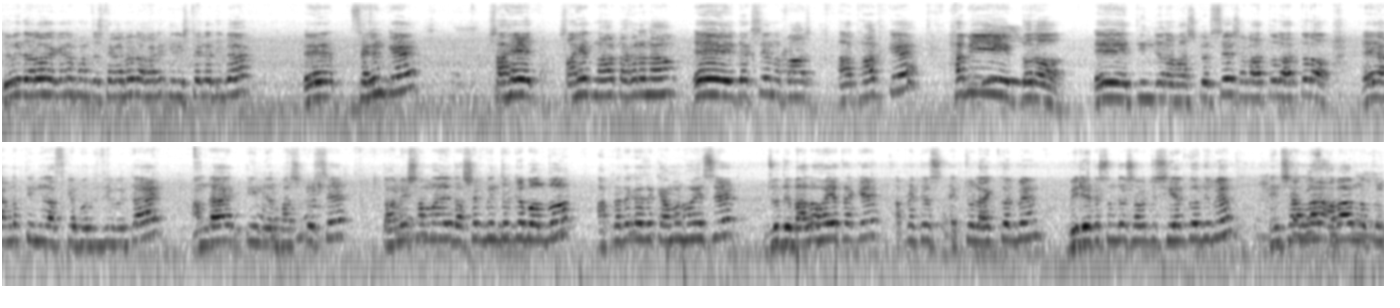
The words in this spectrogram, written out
তুমি ধরো এখানে পঞ্চাশ টাকা নোট, আমাকে তিরিশ টাকা দিবা। এ সেকেন্ড কে? শাহেদ শাহেদ নাও, টাকাটা নাও। এই, দেখছেন ফার্স্ট আর থার্ড কে? হাবিব, ধরো। এই তিনজন পাস করছে, সব হাত তোলো হাত তোলো। এই আমরা তিনজন আজকে প্রতিযোগিতায়, আমরা তিনজন পাস করছে। তো আমি সম্মানিত দর্শক বিন্দুকে বলব, আপনাদের কাছে কেমন হয়েছে? যদি ভালো হয়ে থাকে, আপনি একটু একটু লাইক করবেন, ভিডিওটা সুন্দর সবাই একটু শেয়ার করে দিবেন। ইনশাল্লাহ আবার নতুন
